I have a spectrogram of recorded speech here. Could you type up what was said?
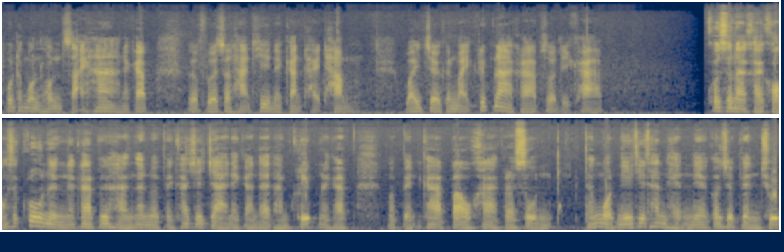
พุทธมณฑลสาย 5 นะครับเอื้อเฟื้อสถานที่ในการถ่ายทำไว้เจอกันใหม่คลิปหน้าครับ สวัสดีครับ โฆษณาขายของสักครู่หนึ่งนะครับ เพื่อหาเงินมาเป็นค่าใช้จ่ายในการถ่ายทำคลิปนะครับ มาเป็นค่าเป้าค่ากระสุนทั้งหมดนี้ที่ท่านเห็นเนี่ยก็จะเป็นชุด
